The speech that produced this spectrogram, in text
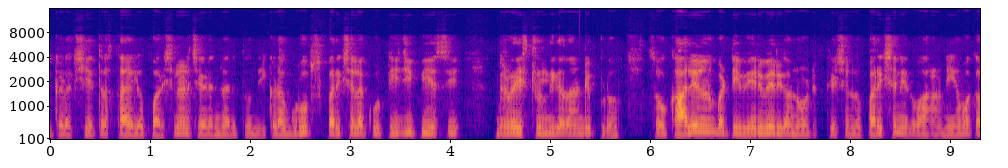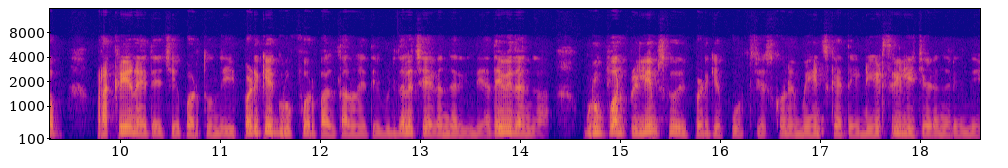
ఇక్కడ క్షేత్రస్థాయిలో పరిశీలన చేయడం జరుగుతుంది. ఇక్కడ గ్రూప్స్ పరీక్షలకు టీజీపీఎస్సి నిర్వహిస్తుంది కదండి ఇప్పుడు. సో ఖాళీలను బట్టి వేరువేరుగా నోటిఫికేషన్లో పరీక్ష నిర్వహణ నియామక ప్రక్రియను అయితే చేపడుతుంది. ఇప్పటికే గ్రూప్ ఫోర్ ఫలితాలను అయితే విడుదల చేయడం జరిగింది. అదేవిధంగా గ్రూప్ వన్ ప్రిలిమ్స్కు ఇప్పటికే పూర్తి చేసుకొని మెయిన్స్కి అయితే డేట్స్ రిలీజ్ చేయడం జరిగింది.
